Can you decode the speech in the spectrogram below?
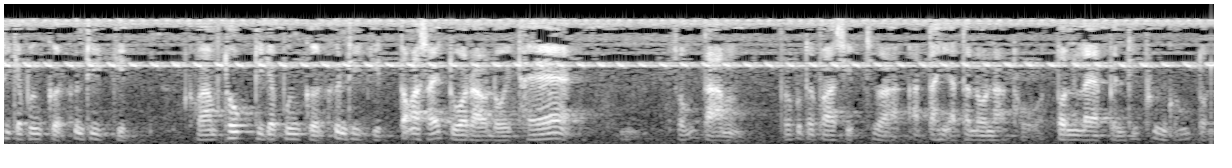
ที่จะพึงเกิดขึ้นที่จิต ความทุกข์ที่จะพึงเกิดขึ้นที่จิต ต้องอาศัยตัวเราโดยแท้ สมตามพระพุทธภาษิตที่ว่าอัตหิอัตโนนาโถตนแลเป็นที่พึ่งของตน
